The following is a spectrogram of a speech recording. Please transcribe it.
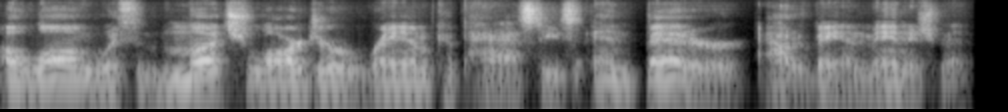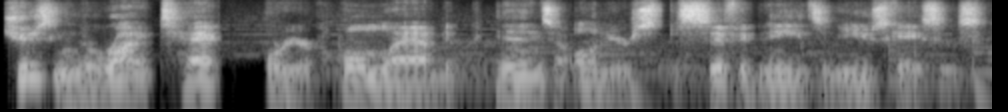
along with much larger RAM capacities and better out of band management. Choosing the right tech for your home lab depends on your specific needs and use cases.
